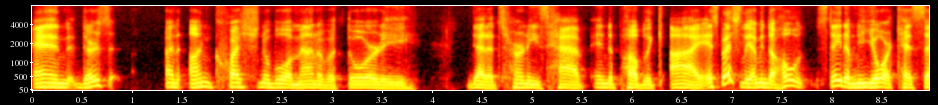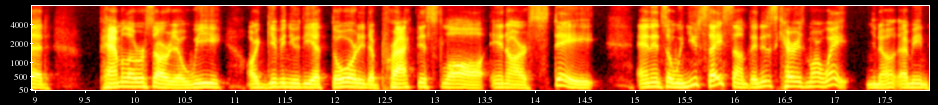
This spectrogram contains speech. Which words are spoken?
And there's an unquestionable amount of authority that attorneys have in the public eye, especially, I mean, the whole state of New York has said, Pamela Rosario, we are giving you the authority to practice law in our state. And then so when you say something, it just carries more weight. You know, I mean,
